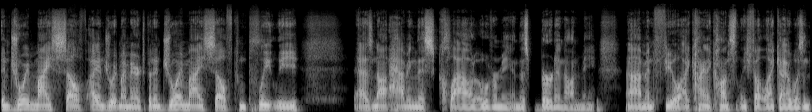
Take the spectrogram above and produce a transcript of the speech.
enjoy myself. I enjoyed my marriage but enjoy myself completely as not having this cloud over me and this burden on me um, and feel i kind of constantly felt like i wasn't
